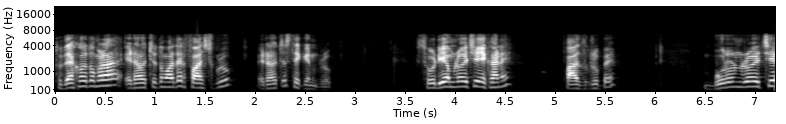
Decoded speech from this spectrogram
তো দেখো তোমরা, এটা হচ্ছে তোমাদের ফার্স্ট গ্রুপ এটা হচ্ছে সেকেন্ড গ্রুপ সোডিয়াম রয়েছে এখানে ফার্স্ট গ্রুপে বোরন রয়েছে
